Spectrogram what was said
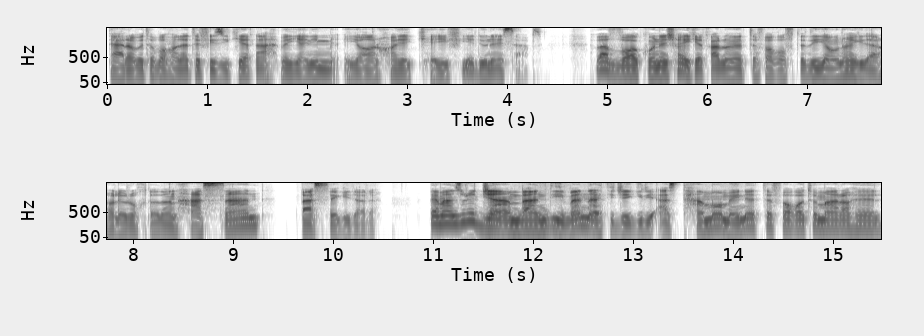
در رابطه با حالت فیزیکی قهوه یعنی معیارهای کیفی دونه سبز و واکنش هایی که قبلا اتفاق افتاده یا اونهایی که در حال رخ دادن هستن بستگی داره به منظور جمعبندی و نتیجه گیری از تمام این اتفاقات و مراحل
